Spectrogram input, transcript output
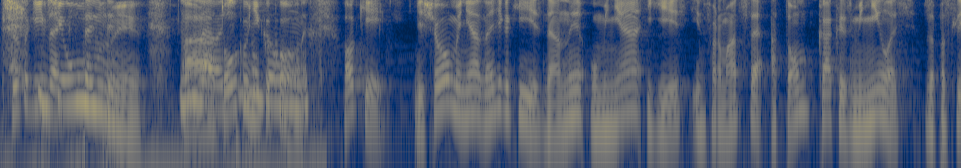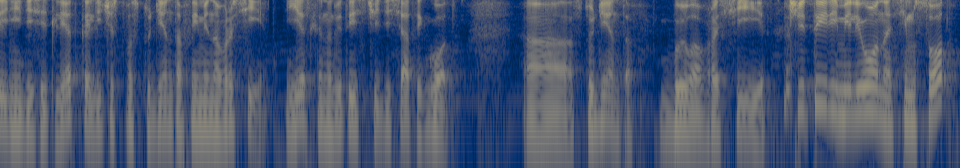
Что такие все умные? Ну а толку никакого. Окей. Еще у меня, знаете, какие есть данные? У меня есть информация о том, как изменилось за последние 10 лет количество студентов именно в России. Если на 2010 год э, студентов было в России 4 миллиона 700,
